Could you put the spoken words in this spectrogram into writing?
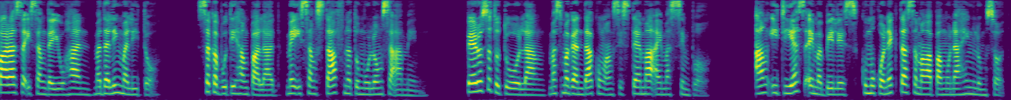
Para sa isang dayuhan, madaling malito. Sa kabutihang palad, may isang staff na tumulong sa amin. Pero sa totoo lang, mas maganda kung ang sistema ay mas simple. Ang ETS ay mabilis, kumukonekta sa mga pangunahing lungsod.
